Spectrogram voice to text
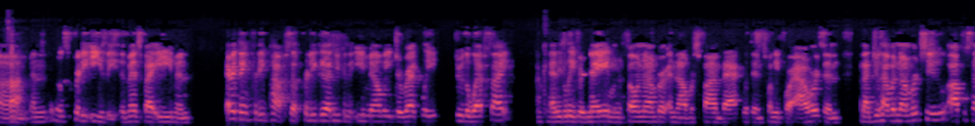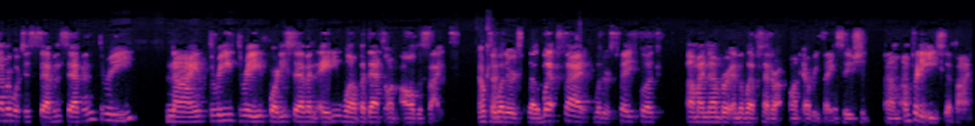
Ah. And it's pretty easy. Events by Eve and everything pretty pops up pretty good. You can email me directly through the website. Okay. And you leave your name and phone number, and I'll respond back within 24 hours. And, and I do have a number too, office number, which is 773 933 4781, but that's on all the sites. Okay. So whether it's the website, whether it's Facebook, uh, my number and the website are on everything. So you should, um, I'm pretty easy to find.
